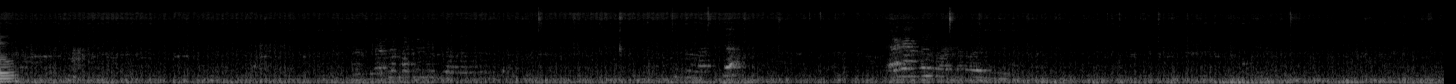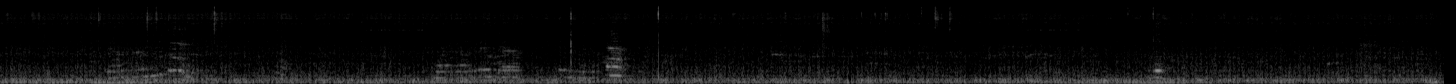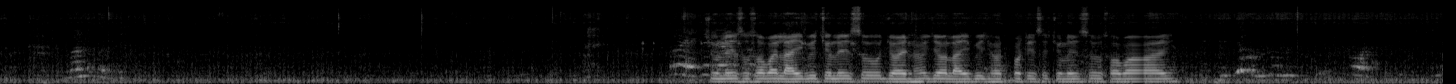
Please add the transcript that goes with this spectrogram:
চলে এসো সবাই লাইভে চলে এসো জয়েন হয়ে যাও লাইভে ঝটপট এসে চলে এসো সবাই।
